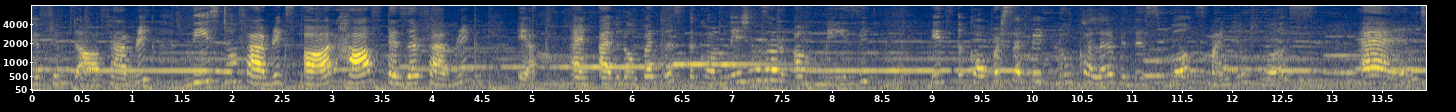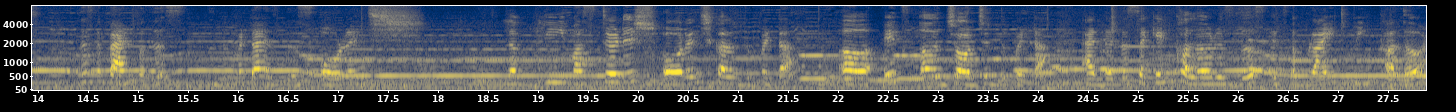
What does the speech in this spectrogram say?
different uh, fabric. These two fabrics are half tussar fabric. Yeah, and I will open this. The combinations are amazing. It's a copper sulfate blue color with this works, minute works. And this is the pant for this. The dupatta is this orange, lovely mustardish orange color dupatta. Uh, it's a Georgette dupatta. And then the second color is this. It's a bright pink color.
